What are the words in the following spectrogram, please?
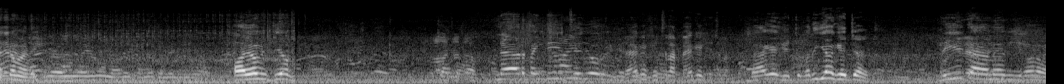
ਇੱਕ ਮਿੰਟ ਆਇਓ ਵਿਦਿਆ। ਲੈਟ ਪੈਂਦੀ ਇੱਥੇ ਜੋ। ਬਹਿ ਕੇ ਖਿੱਚ ਲੈ ਬਹਿ ਕੇ ਖਿੱਚ ਲੈ। ਬਹਿ ਕੇ ਖਿੱਚ ਵਧੀਆ ਖਿੱਚ। ਫ੍ਰੀ ਟਾਈਮ ਹੈ ਵੀਰ ਹੋਣਾ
